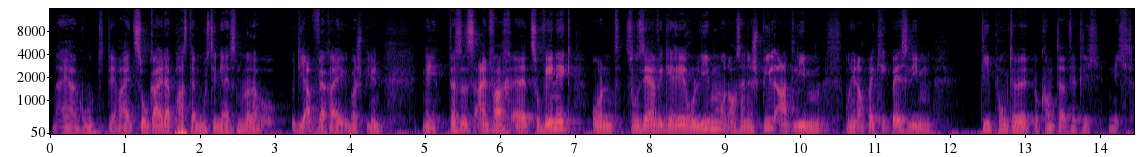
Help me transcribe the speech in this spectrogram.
naja gut, der war jetzt so geil, der Pass, der muss den ja jetzt nur noch die Abwehrreihe überspielen. Nee, das ist einfach äh, zu wenig und so sehr wir Guerrero lieben und auch seine Spielart lieben und ihn auch bei Kickbase lieben, die Punkte bekommt er wirklich nicht.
